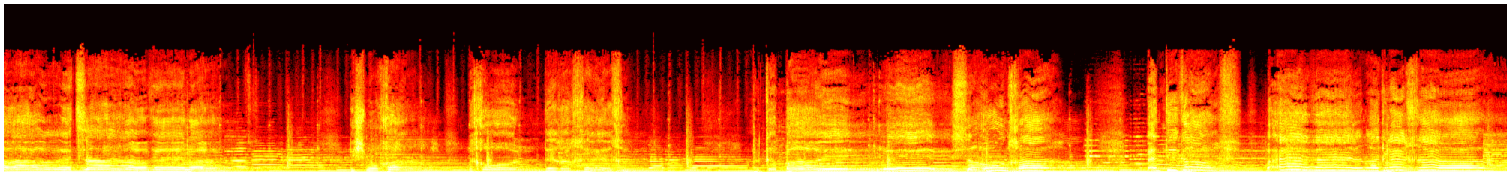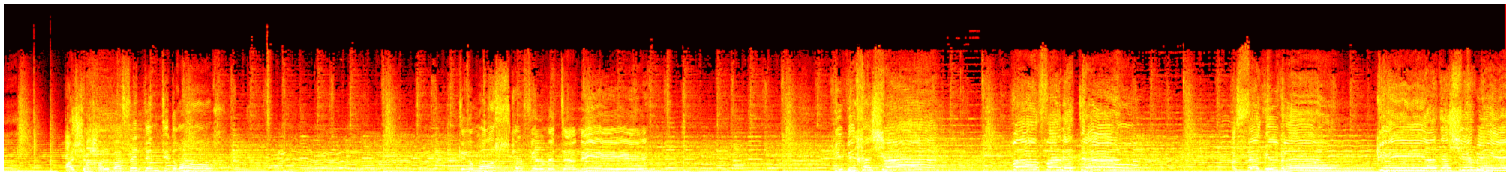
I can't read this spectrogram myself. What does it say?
אצב אליו לשמורך בכל דרכיך. על כפיים יישאונך פן תיגוף באבן רגליך. על שחל בפתן תדרוך. תרמוס כפיר ותנין. כי בחשע ואפלתהו עשה גבר Szegedeu, kiad esemény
